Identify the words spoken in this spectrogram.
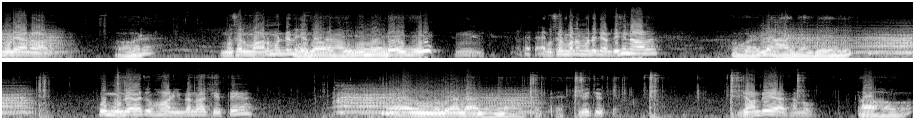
ਮੁੰਡਿਆਂ ਨਾਲ। ਹੋਰ। ਮੁਸਲਮਾਨ ਮੁੰਡੇ ਵੀ ਜਾਂਦੇ ਅਸੀਂ ਵੀ ਮੁੰਡੇ ਸੀ। ਹੂੰ। ਮੁਸਲਮਾਨ ਮੁੰਡੇ ਜਾਂਦੇ ਸੀ ਨਾਲ? ਹੋਰ ਨਾਲ ਜਾਂਦੇ ਸੀ। ਉਹ ਮੁੰਡਿਆਂ ਚੋਂ ਹਾਣੀ ਦਾ ਨਾਂ ਚੇਤੇ ਹੈ ਇਹ ਮੁੰਡਿਆਂ ਦਾ ਨਹੀਂ ਨਾ ਪਤੇ। ਨਹੀਂ ਚੇਤੇ ਜਾਂਦੇ ਆ ਸਾਨੂੰ। ਆਹੋ।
